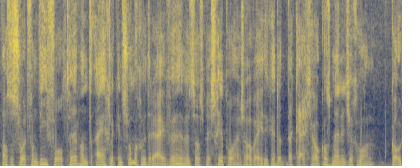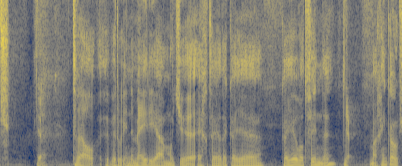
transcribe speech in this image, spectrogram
Als een soort van default. Hè? Want eigenlijk in sommige bedrijven, zoals bij Schiphol en zo weet ik, dat, daar krijg je ook als manager gewoon coach. Ja. Terwijl, ik bedoel, in de media moet je echt, daar kan je, kan je heel wat vinden, ja. maar geen coach.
